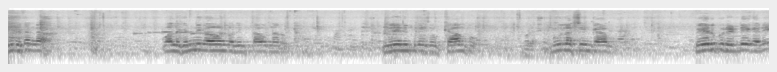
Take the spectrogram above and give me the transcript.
ఈ విధంగా వాళ్ళకి ఎన్ని కావాలో నింపుతా ఉన్నారు. నేను ఇప్పుడు క్యాంపు భూలక్ష్మి. ఇంకా పేరుకు రెడ్డే కానీ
